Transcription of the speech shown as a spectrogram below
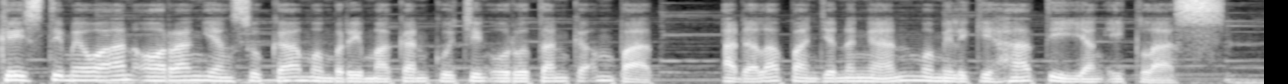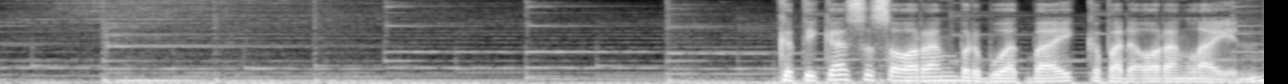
Keistimewaan orang yang suka memberi makan kucing urutan keempat, adalah panjenengan memiliki hati yang ikhlas. Ketika seseorang berbuat baik kepada orang lain,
